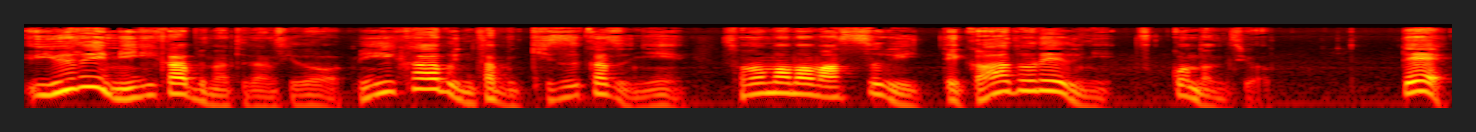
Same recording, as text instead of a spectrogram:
ゆるい右カーブになってたんですけど、右カーブに多分気づかずに、そのまままっすぐ行ってガードレールに突っ込んだんですよ。で、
